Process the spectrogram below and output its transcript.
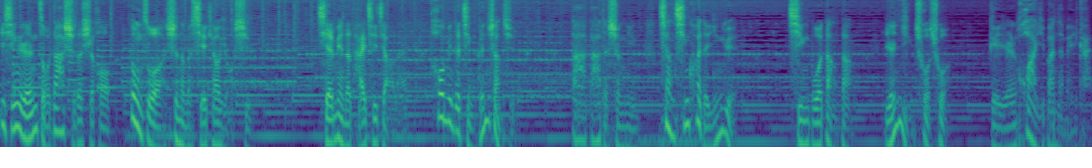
一行人走搭石的时候，动作是那么协调有序，前面的抬起脚来，后面的紧跟上去，哒哒的声音像轻快的音乐，清波荡荡，人影绰绰，给人画一般的美感。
